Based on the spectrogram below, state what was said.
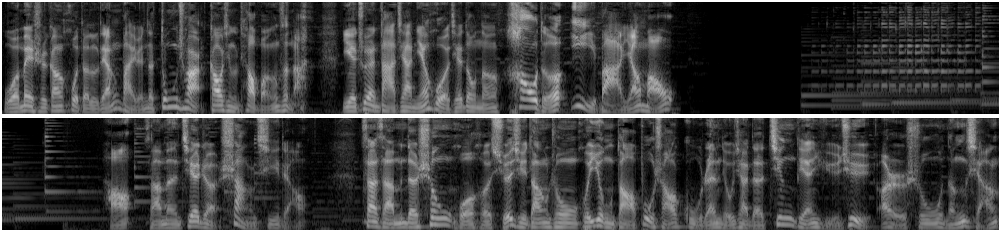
我妹是刚获得了两百元的东券，高兴的跳蹦子呢。也祝愿大家年货节都能薅得一把羊毛。好，咱们接着上期聊，在咱们的生活和学习当中，会用到不少古人留下的经典语句，耳熟能详。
